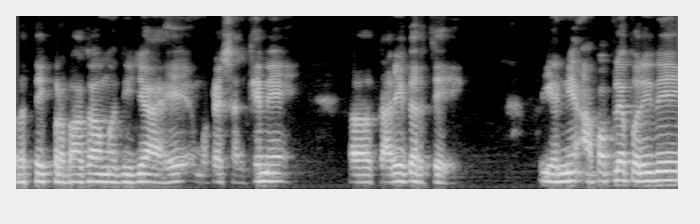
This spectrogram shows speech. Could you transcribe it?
प्रत्येक प्रभागामध्ये जे आहे मोठ्या संख्येने कार्यकर्ते यांनी आपापल्या परीने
